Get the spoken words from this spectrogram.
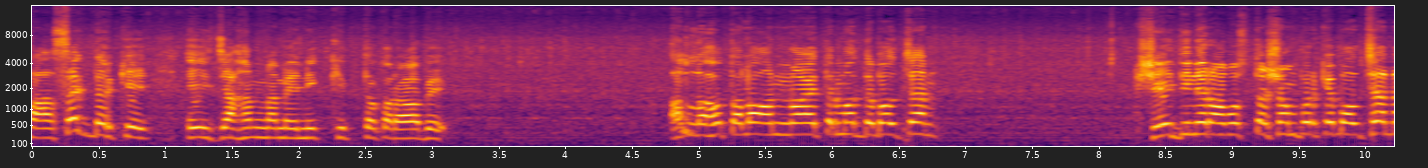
ফাসেকদেরকে এই জাহান্নামে নিক্ষিপ্ত করা হবে। আল্লাহ তালা অন্য আয়তের মধ্যে বলছেন, সেই দিনের অবস্থা সম্পর্কে বলছেন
